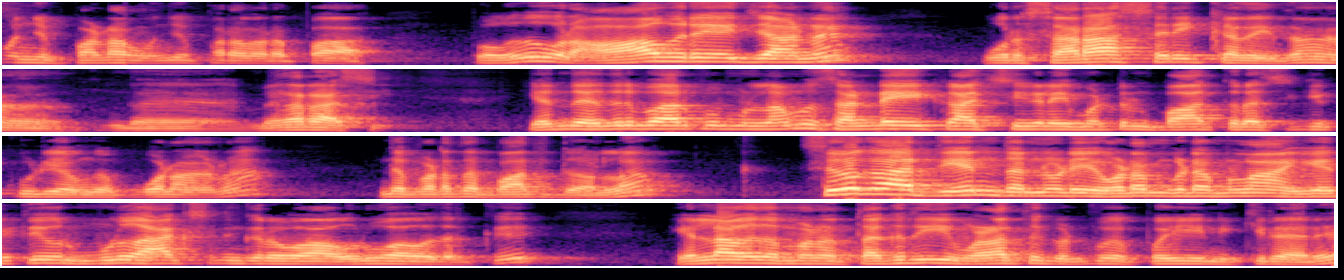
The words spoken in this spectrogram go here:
கொஞ்சம் படம் கொஞ்சம் பரபரப்பாக போகுது. ஒரு ஆவரேஜான ஒரு சராசரி கதை தான் இந்த மிதராசி. எந்த எதிர்பார்ப்பும் இல்லாமல் சண்டை காட்சிகளை மட்டும் பார்த்து ரசிக்கக்கூடியவங்க போனாங்கன்னா இந்த படத்தை பார்த்துட்டு வரலாம். சிவகார்த்தியன் தன்னுடைய உடம்பு கிடமெல்லாம் ஏற்றி ஒரு முழு ஆக்ஷனுங்கிற உருவாவதற்கு எல்லா விதமான தகுதியும் வளர்த்துக்கிட்டு போய் போய் நிற்கிறாரு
